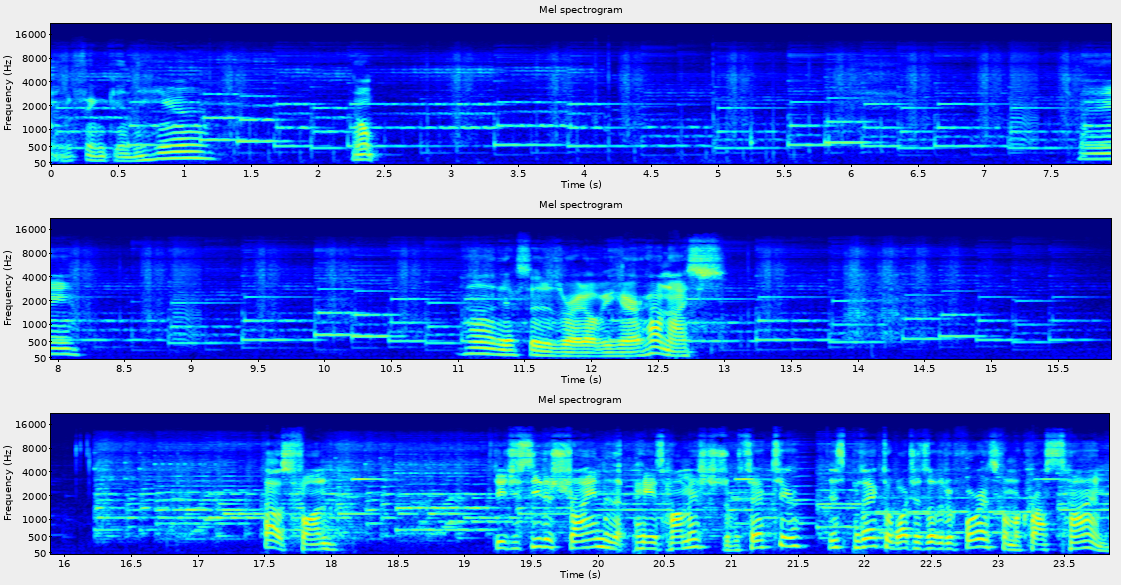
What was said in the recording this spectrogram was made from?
Anything in here? Nope. Okay. Ah, the exit is right over here. How nice. That was fun. Did you see the shrine that pays homage to the Protector? This Protector watches over the forest from across time.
